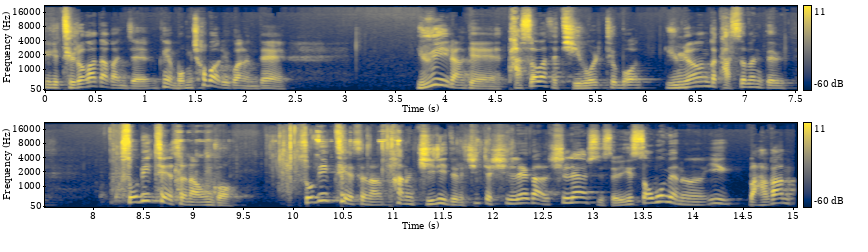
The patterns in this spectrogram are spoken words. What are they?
이게 들어가다가 이제 그냥 멈춰버리고 하는데 유일하게 다 써봤어요. 디월트 뭐 유명한 거 다 써봤는데 소비트에서 나온 거 소비트에서 나 파는 길이들은 진짜 신뢰가 신뢰할 수 있어요. 이게 써보면은 이 마감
